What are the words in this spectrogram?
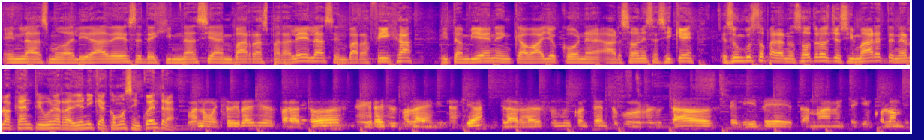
en las modalidades de gimnasia en barras paralelas, en barra fija y también en caballo con arzones. Así que es un gusto para nosotros, Yosimar, tenerlo acá en Tribuna Radiónica. ¿Cómo se encuentra? Bueno, muchas gracias para todos. gracias por la invitación. La verdad estoy muy contento por los resultados. Feliz de estar nuevamente aquí en Colombia.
